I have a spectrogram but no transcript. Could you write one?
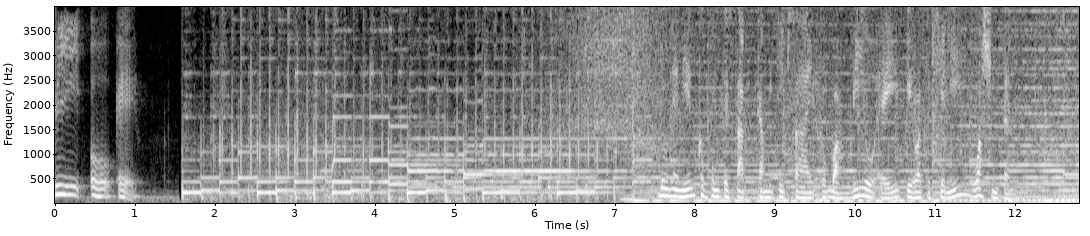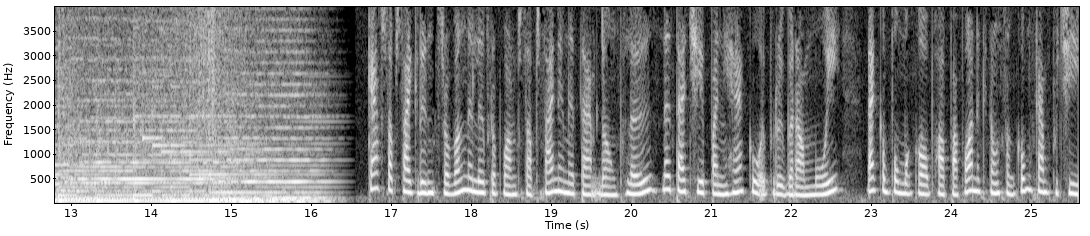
VOA លោកអ្នកនាងកំពុងតែស្ដាប់កម្មវិធីផ្សាយរបស់ VOA ពីរដ្ឋធានី Washington ការផ្សព្វផ្សាយគ្រឿងស្រវឹងនៅលើប្រព័ន្ធផ្សព្វផ្សាយនិងនៅតាមដងផ្លូវនៅតែជាបញ្ហាគួរឲ្យព្រួយបារម្ភមួយដែលកំពុងបង្កផលប៉ះពាល់នៅក្នុងសង្គមកម្ពុជា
